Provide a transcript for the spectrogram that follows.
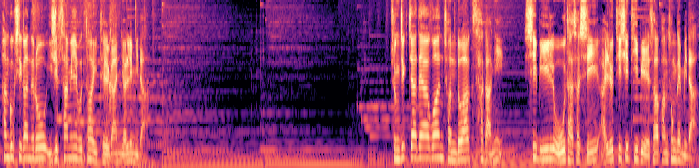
한국 시간으로 23일부터 이틀간 열립니다. 중직자대학원 전도학 4강이 12일 오후 5시 RUTC TV에서 방송됩니다.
